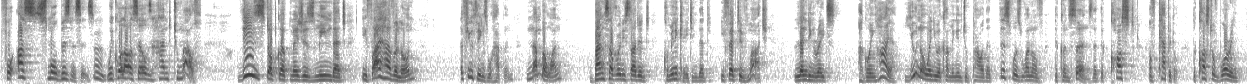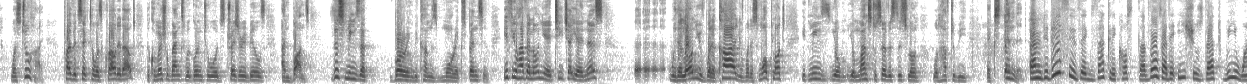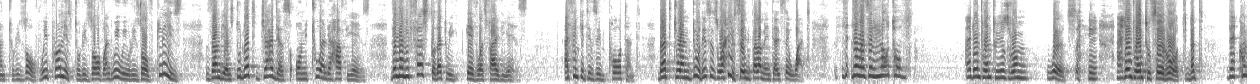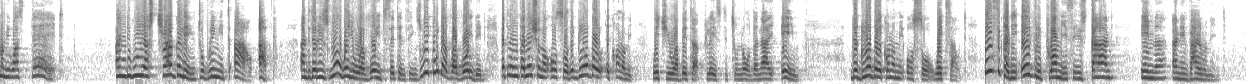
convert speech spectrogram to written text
for us small businesses, Hmm. we call ourselves hand to mouth. These stopgap measures mean that if I have a loan, a few things will happen. Number one, banks have already started communicating that effective March, lending rates are going higher. You know when you were coming into power that this was one of the concerns, that the cost of capital, the cost of borrowing was too high. Private sector was crowded out. The commercial banks were going towards treasury bills and bonds. This means that borrowing becomes more expensive. If you have a loan, you're a teacher, you're a nurse, with a loan, you've bought a car, you've bought a small plot, it means your, your months to service this loan will have to be extended. And this is exactly, Costa, those are the issues that we want to resolve. We promise to resolve and we will resolve. Please, Zambians, do not judge us on two and a half years. The manifesto that we gave was five years. I think it is important that to undo, this is why you say in Parliament, I say what? Th- There was a lot of, I don't want to use wrong words, I don't want to say rot, but the economy was dead. And we are struggling to bring it out, up. And there is no way you avoid certain things. We could have avoided, but the international also, the global economy, which you are better placed to know than I am, the global economy also works out. Basically, every promise is done in uh, an environment.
